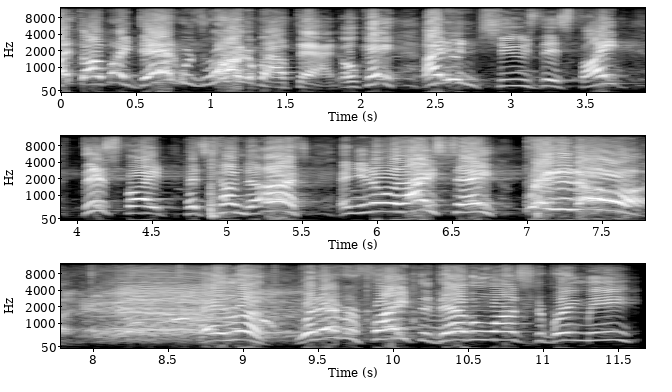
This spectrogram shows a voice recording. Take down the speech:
I thought my dad was wrong about that, okay? I didn't choose this fight. This fight has come to us. And you know what I say? Bring it on! Hey, look, whatever fight the devil wants to bring me,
